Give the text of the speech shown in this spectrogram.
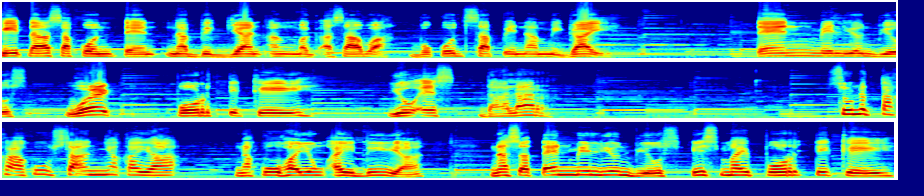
kita sa content na bigyan ang mag-asawa bukod sa pinamigay. 10 million views worth 40k US dollar. So nagtaka ako, saan niya kaya nakuha yung idea na sa 10 million views is may 40k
